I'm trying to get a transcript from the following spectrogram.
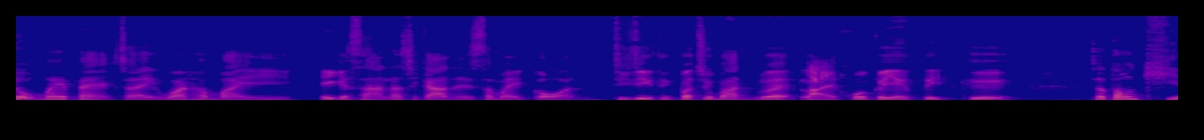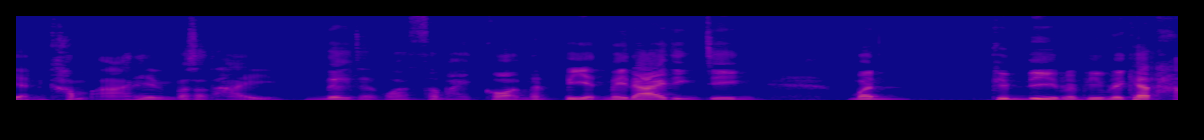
จงไม่แปลกใจว่าทำไมเอกสารราชการในสมัยก่อน จริงๆ ถึงปัจจุบันด้วย หลายคนก็ยังติดคือ จะต้องเขียนคำอ่านให้เป็นภาษาไทย เนื่องจากว่าสมัยก่อนมันเปลี่ยนไม่ได้จริง ๆ มันพิมพ์ดีมันพิมพ์ได้แค่ไท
